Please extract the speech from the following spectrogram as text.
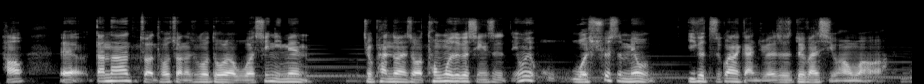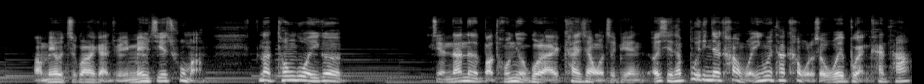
好，呃，当她转头转的足够多了，我心里面就判断说，通过这个形式，因为我确实没有一个直观的感觉是对方喜欢我啊，没有直观的感觉，也没有接触嘛，那通过一个。简单的把头扭过来看向我这边，而且他不一定在看我，因为他看我的时候，我也不敢看他。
